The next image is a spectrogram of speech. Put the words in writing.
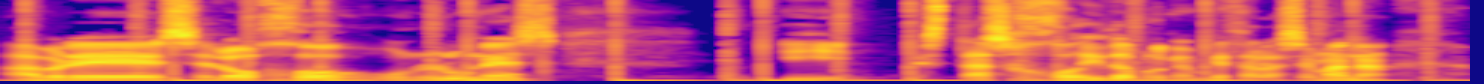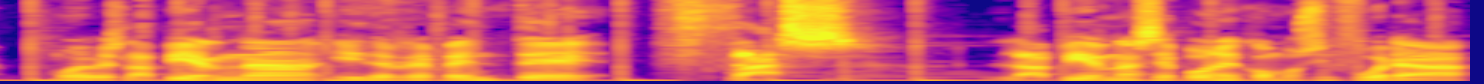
abres el ojo un lunes y estás jodido porque empieza la semana. Mueves la pierna y de repente, ¡zas! La pierna se pone como si fuera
